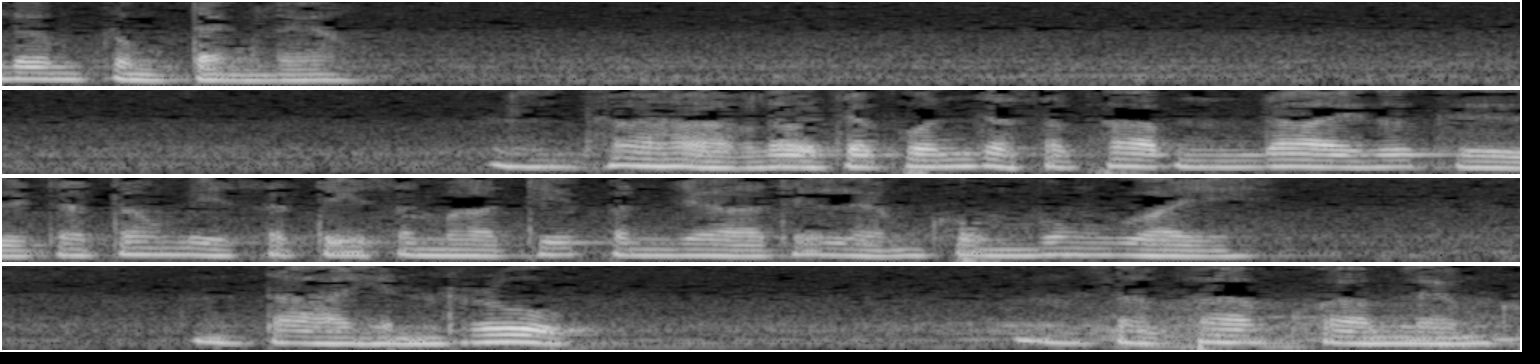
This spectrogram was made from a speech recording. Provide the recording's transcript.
เริ่มปรุงแต่งแล้วถ้าหากเราจะพ้นจากสภาพนั้นได้ก็คือจะต้องมีสติสมาธิปัญญาที่แหลมคมว่องไว ตาเห็นรูป สภาพความแหลมค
